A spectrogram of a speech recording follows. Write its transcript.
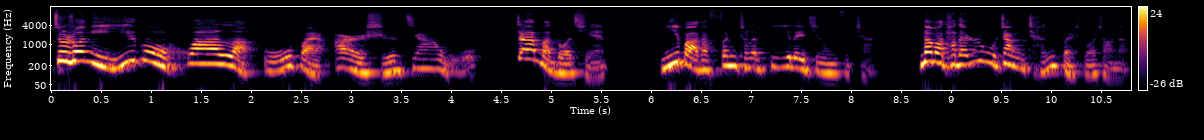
就是说你一共花了五百二十加五这么多钱，你把它分成了第一类金融资产，那么它的入账成本是多少呢？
